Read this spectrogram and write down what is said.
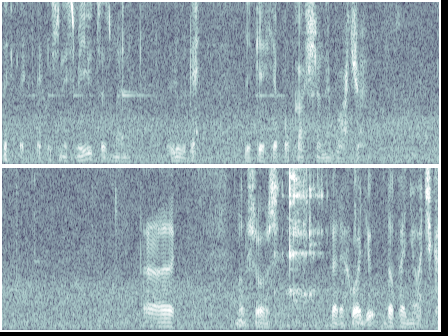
Ось не сміються з мене люди, яких я поки що не бачу. Так, ну що ж, переходжу до пеньочка.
